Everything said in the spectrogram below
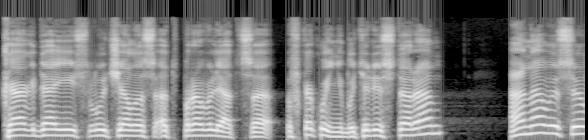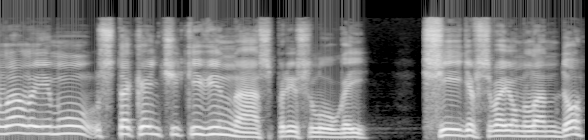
Когда ей случалось отправляться в какой-нибудь ресторан, она высылала ему стаканчики вина с прислугой. Сидя в своем ландо,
